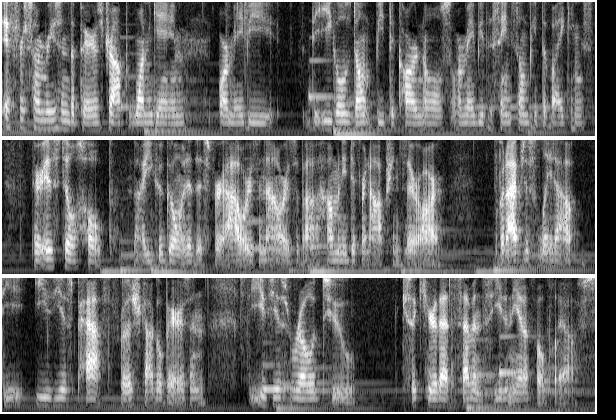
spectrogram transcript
if for some reason the Bears drop one game, or maybe the Eagles don't beat the Cardinals, or maybe the Saints don't beat the Vikings, there is still hope. Now, you could go into this for hours and hours about how many different options there are, but I've just laid out the easiest path for the Chicago Bears and the easiest road to secure that seventh seed in the NFL playoffs.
